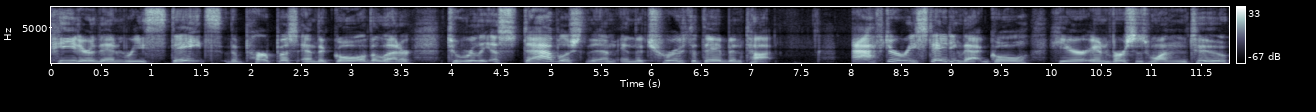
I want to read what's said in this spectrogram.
Peter then restates the purpose and the goal of the letter to really establish them in the truth that they had been taught. After restating that goal here in verses 1 and 2,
